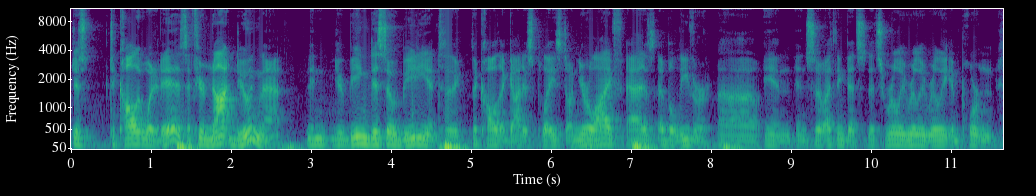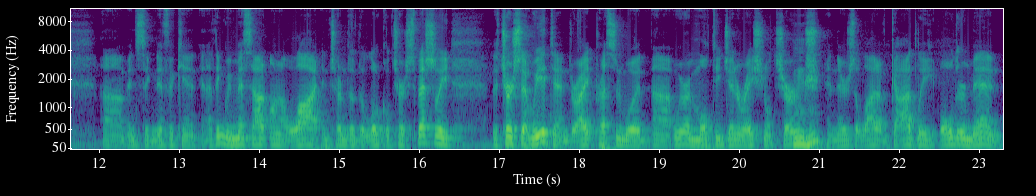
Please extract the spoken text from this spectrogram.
just to call it what it is, if you're not doing that, and you're being disobedient to the, the, call that God has placed on your life as a believer. Uh, and and so I think that's that's really really really important um, and significant. And I think we miss out on a lot in terms of the local church, especially the church that we attend, right, Prestonwood, uh, we're a multi generational church, mm-hmm. and there's a lot of godly older men,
